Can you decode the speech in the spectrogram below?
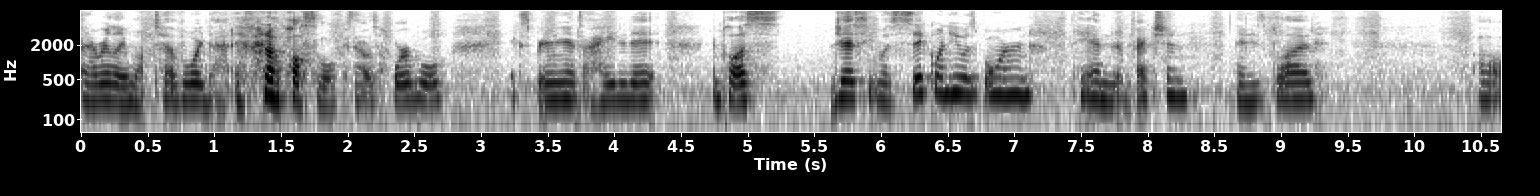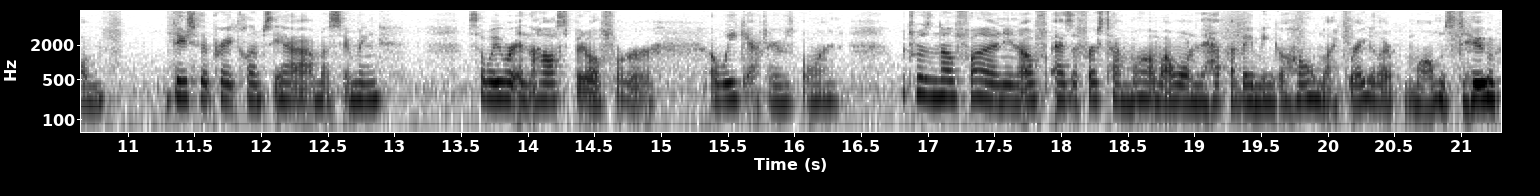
And I really want to avoid that if at all possible because that was a horrible experience. I hated it. And plus, Jesse was sick when he was born. He had an infection in his blood um, due to the preeclampsia, I'm assuming. So we were in the hospital for a week after he was born, which was no fun. You know, as a first-time mom, I wanted to have my baby and go home like regular moms do.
